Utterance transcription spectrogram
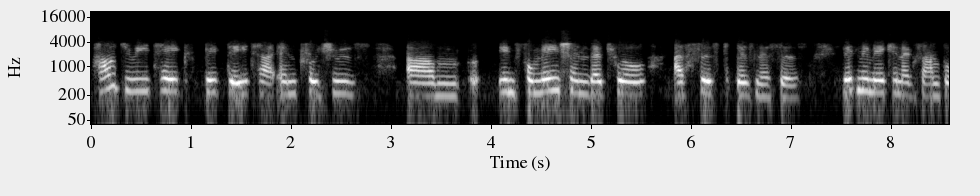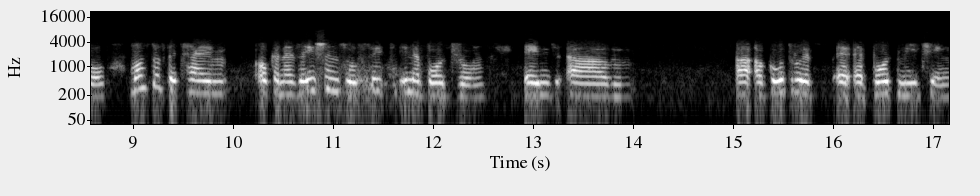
How do we take big data and produce um, information that will assist businesses? Let me make an example. Most of the time, organizations will sit in a boardroom and um, uh, I'll go through a, a, board meeting.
